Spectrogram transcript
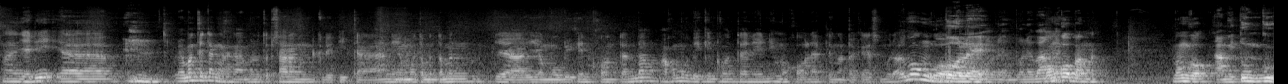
Nah jadi eh, memang kita nggak nggak menutup saran kritikan yang mau teman-teman ya yang mau bikin konten bang, aku mau bikin konten ini mau collab dengan PKS muda, oh, monggo. boleh boleh boleh banget Monggo banget. Monggo. kami tunggu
